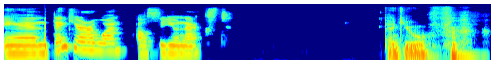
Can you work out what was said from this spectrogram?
And thank you, everyone. I'll see you next. Thank you.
